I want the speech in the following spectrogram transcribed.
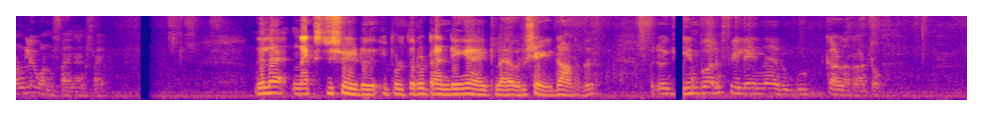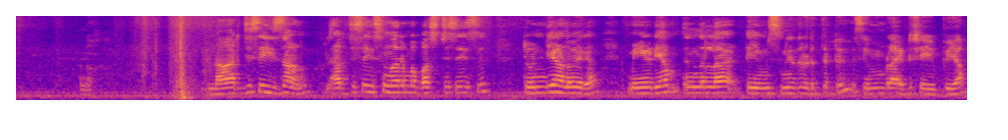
only one five nine five ഇതിലെ നെക്സ്റ്റ് ഷെയ്ഡ് ഇപ്പോഴത്തെ ഒരു ട്രെൻഡിങ് ആയിട്ടുള്ള ഒരു ഷെയ്ഡാണിത് ഒരു ഗ്രീൻ പോലെ ഫീൽ ചെയ്യുന്ന ഒരു ഗുഡ് കളർ ആട്ടോ. ലാർജ് സൈസ് ആണ്. ലാർജ് സൈസ് എന്ന് പറയുമ്പോൾ ബസ്റ്റ് സൈസ് ട്വന്റി ആണ് വരിക. മീഡിയം എന്നുള്ള ടീംസിന് ഇത് എടുത്തിട്ട് സിമ്പിളായിട്ട് ഷേപ്പ് ചെയ്യാം.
